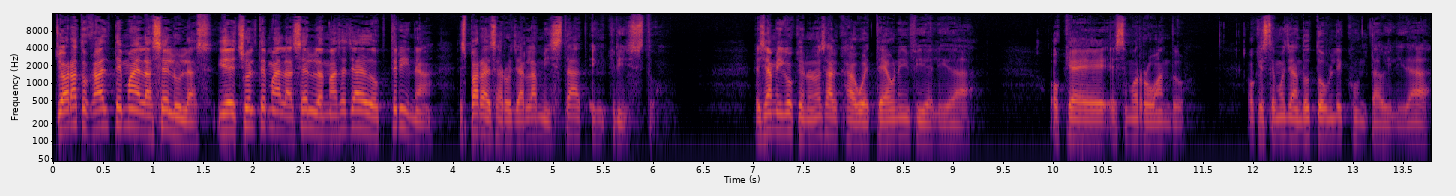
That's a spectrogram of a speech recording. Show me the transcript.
Yo ahora tocaba el tema de las células y de hecho el tema de las células, más allá de doctrina, es para desarrollar la amistad en Cristo. Ese amigo que no nos alcahuetea una infidelidad o que estemos robando o que estemos llevando doble contabilidad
